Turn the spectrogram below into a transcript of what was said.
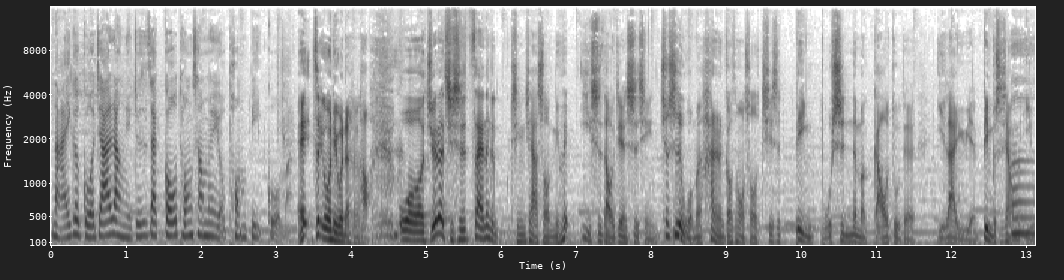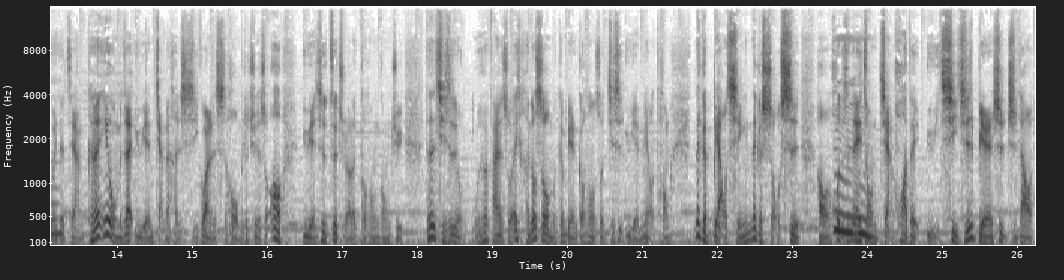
哪一个国家让你就是在沟通上面有碰壁过吗？哎，这个问题问的很好。我觉得其实，在那个情况下的时候，你会意识到一件事情，就是我们和人沟通的时候，其实并不是那么高度的。依赖语言，并不是像我们以为的这样。可能因为我们在语言讲的很习惯的时候，我们就觉得说，哦，语言是最主要的沟通工具。但是其实我会发现说，哎，很多时候我们跟别人沟通的时候，其实语言没有通，那个表情、那个手势，哦，或者是那种讲话的语气，其实别人是知道。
